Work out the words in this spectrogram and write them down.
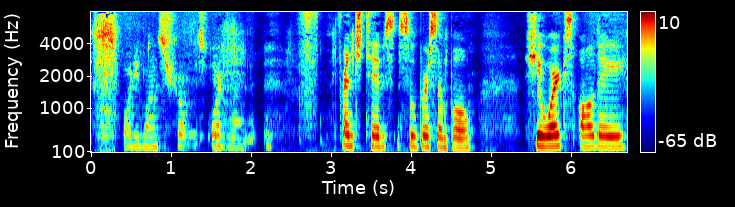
41 short, sport length. french tips super simple. She works all day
